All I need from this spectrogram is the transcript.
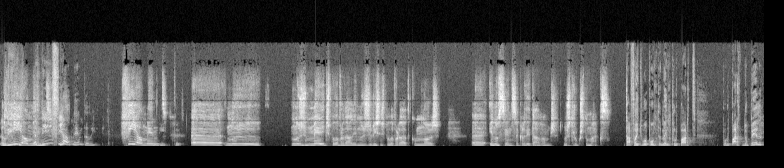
ali, fielmente, ali, fielmente ali, fielmente uh, no, nos médicos pela verdade e nos juristas pela verdade como nós uh, inocentes acreditávamos nos truques do Max. Está feito o apontamento por parte, por parte do Pedro,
